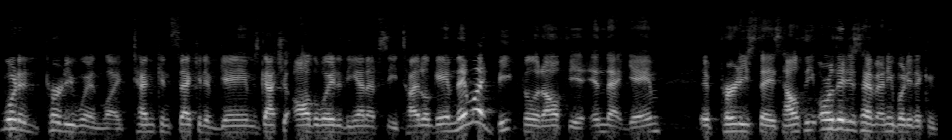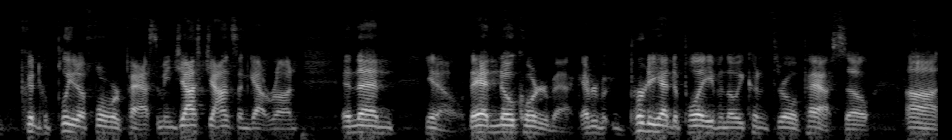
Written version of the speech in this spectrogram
what did Purdy win? Like 10 consecutive games, got you all the way to the NFC title game. They might beat Philadelphia in that game if Purdy stays healthy, or they just have anybody that could, could complete a forward pass. I mean, Josh Johnson got run, and then, you know, they had no quarterback. Everybody Purdy had to play even though he couldn't throw a pass. So, uh,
